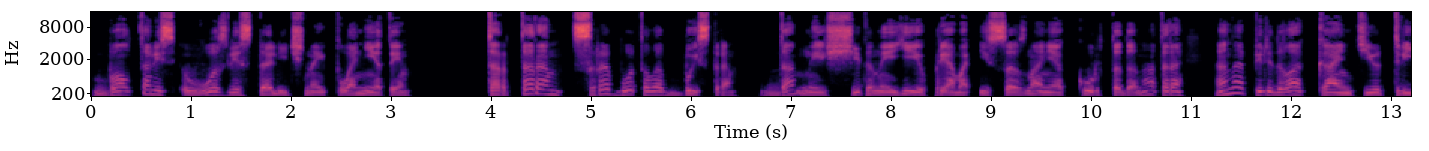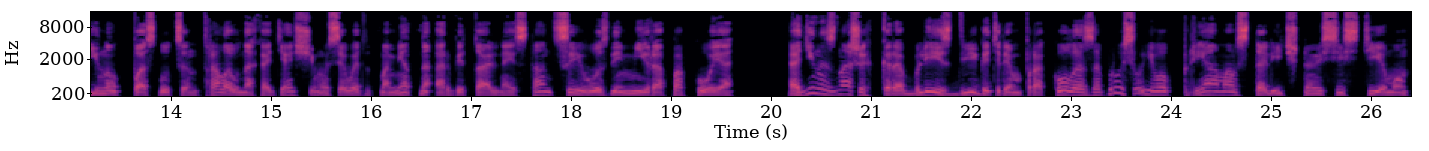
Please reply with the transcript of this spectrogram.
болтались возле столичной планеты. Тартара сработала быстро. Данные, считанные ею прямо из сознания Курта-донатора, она передала Кантию Трину, послу Централов, находящемуся в этот момент на орбитальной станции возле мира покоя. Один из наших кораблей с двигателем прокола забросил его прямо в столичную систему.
